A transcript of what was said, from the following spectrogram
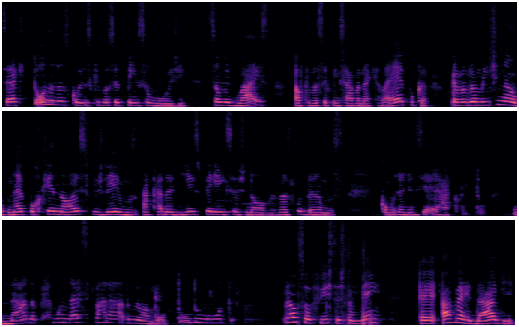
Será que todas as coisas que você pensa hoje são iguais ao que você pensava naquela época? Provavelmente não, né? Porque nós vivemos a cada dia experiências novas, nós mudamos. Como já dizia Heráclito, nada permanece parado, meu amor, tudo muda. Para os sofistas também, é, a verdade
